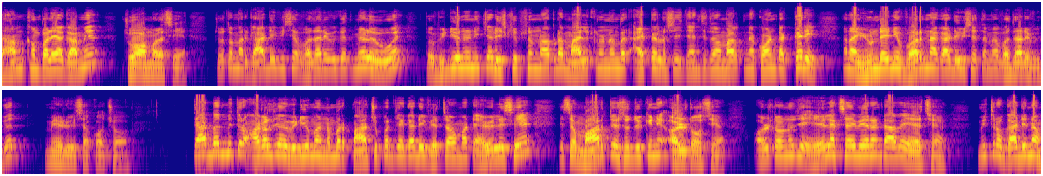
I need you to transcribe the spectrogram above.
જામખંભાળિયા ગામે જોવા મળશે. જો તમારે ગાડી વિશે વધારે વિગત મેળવવી હોય, તો વિડીયોની નીચે ડિસ્ક્રિપ્શનમાં આપણા માલિકનો નંબર આપેલો છે, ત્યાંથી તમે માલિકને કોન્ટેક્ટ કરી અને હ્યુન્ડાઈની વરના ગાડી વિશે તમે વધારે વિગત મેળવી શકો છો. ત્યારબાદ મિત્રો આગળ જે વિડીયોમાં નંબર પાંચ ઉપર જે ગાડી વેચવા માટે આવેલી છે, એ છે મારુતિ સુઝુકીની અલ્ટો છે. અલ્ટોનું જે એલેક્સાઈ વેરિયન્ટ આવે, એ છે. મિત્રો ગાડીના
